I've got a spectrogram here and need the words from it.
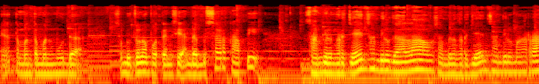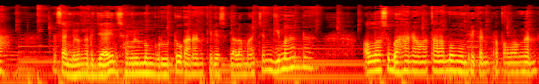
ya teman-teman muda. Sebetulnya potensi anda besar tapi sambil ngerjain sambil galau sambil ngerjain sambil marah sambil ngerjain sambil menggerutu kanan kiri segala macam gimana? Allah Subhanahu wa taala mau memberikan pertolongan.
